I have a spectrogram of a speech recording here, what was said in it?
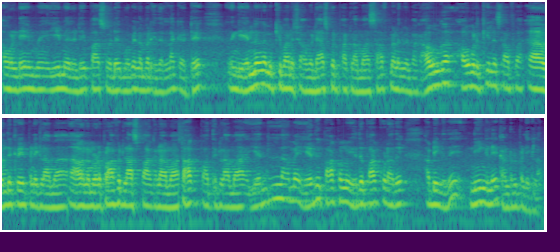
அவங்க name email ID password mobile number இதெல்லாம் கேட்டு நீங்கள் என்னென்ன முக்கியமான விஷயம் அவங்க டேஷ்போர்ட் பார்க்கலாமா ஸ்டாஃப் மேனேஜ்மெண்ட் பார்க்க அவங்க அவங்களுக்கு கீழே ஸ்டாஃப் வந்து கிரியேட் பண்ணிக்கலாமா அவங்க நம்மளோட ப்ராஃபிட் லாஸ் பார்க்கலாமா ஸ்டாக் பார்த்துக்கலாமா எல்லாமே எது பார்க்கணும் எது பார்க்கக்கூடாது அப்படிங்கிறது நீங்களே கண்ட்ரோல் பண்ணிக்கலாம்.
